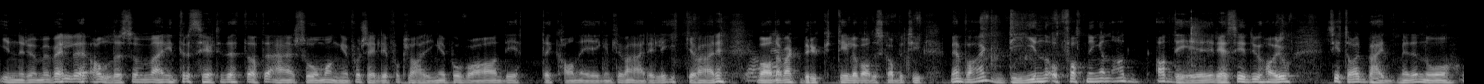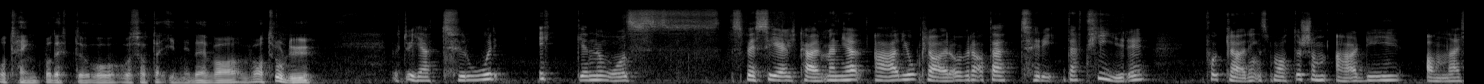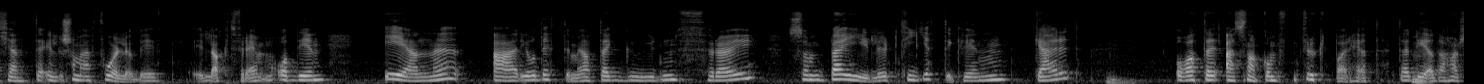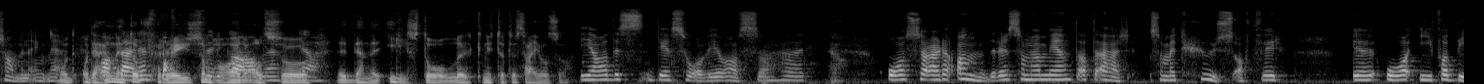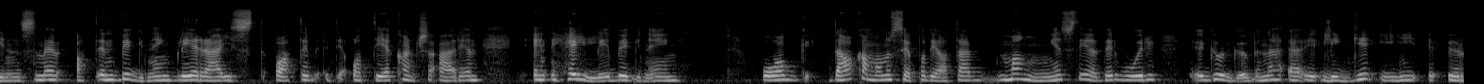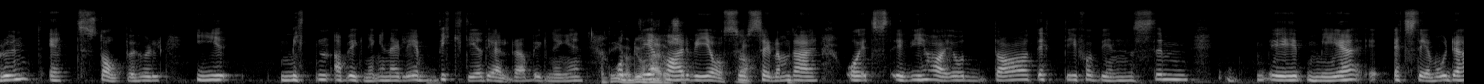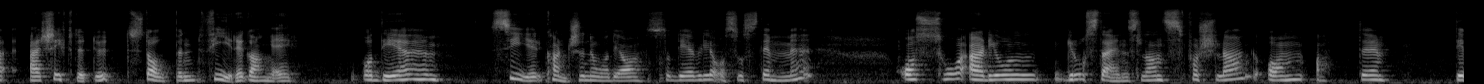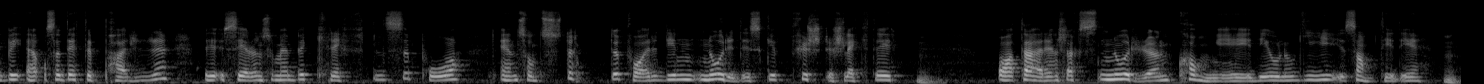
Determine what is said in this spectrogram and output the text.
innrømme vel, alle som er interessert i dette, at det er så mange forskjellige forklaringer på hva dette kan egentlig være eller ikke være. Hva det har vært brukt til, og hva det skal bety. Men hva er din oppfatning av, av det, Rezi? Du har jo sittet og arbeidet med det nå og tenkt på dette og, og satt deg inn i det. Hva, hva tror du? Vet du, jeg tror ikke noe spesielt her. Men jeg er jo klar over at det er, tre, det er fire forklaringsmåter som er de anerkjente, eller som er foreløpig lagt frem. Og den ene er jo dette med at det er guden Frøy som beiler til gjettekvinnen Gerd og at det er snakk om fruktbarhet. Det er det mm. det har sammenheng med. Og, og det er jo nettopp er Frøy som har altså ja. denne ildstålet knyttet til seg også. Ja, det, det så vi jo også her. Ja. Og så er det andre som har ment at det er som et husoffer. Og i forbindelse med at en bygning blir reist, og at det, og at det kanskje er en, en hellig bygning. Og da kan man jo se på det at det er mange steder hvor eh, gullgubbene eh, ligger i, rundt et stolpehull i midten av bygningen, eller i viktige deler av bygningen. Ja, det og det har også. vi også, ja. selv om det er Og et, vi har jo da dette i forbindelse med et sted hvor det er skiftet ut stolpen fire ganger. Og det sier kanskje noe, det òg. Så det vil også stemme. Og så er det jo Gro Steinslands forslag om at eh, det, altså dette paret eh, ser hun som en bekreftelse på en sånn støtte for de nordiske fyrsteslekter. Mm. Og at det er en slags norrøn kongeideologi samtidig. Mm.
